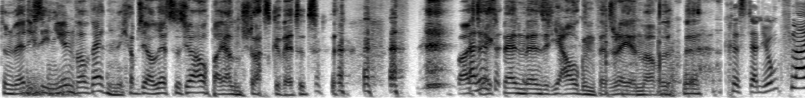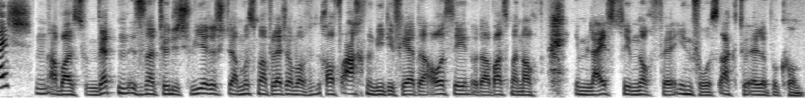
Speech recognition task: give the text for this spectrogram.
dann werde ich sie in jedem Fall wetten. Ich habe sie auch letztes Jahr auch bei allen Starts gewettet. weiß, die Experten werden sich die Augen verdrehen, aber... Ne? Christian Jungfleisch. Aber zum Wetten ist es natürlich schwierig, da muss man vielleicht auch mal drauf achten, wie die Pferde aussehen oder was man auch im Livestream noch für Infos aktuelle bekommt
